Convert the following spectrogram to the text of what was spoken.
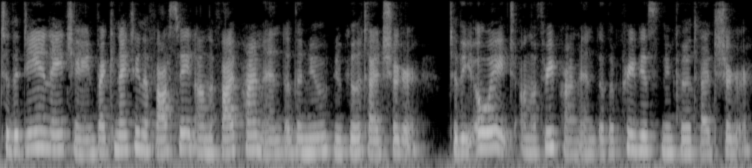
to the DNA chain by connecting the phosphate on the 5' end of the new nucleotide sugar to the OH on the 3' end of the previous nucleotide sugar.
